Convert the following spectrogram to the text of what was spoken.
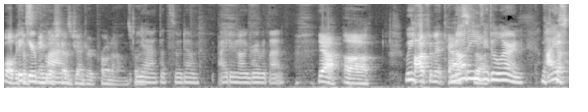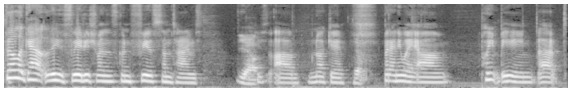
well, because English plan. has gendered pronouns, right? yeah, that's so dumb. I do not agree with that. Yeah. Uh, Which confident cast. not easy uh, to learn. I still get these Swedish ones confused sometimes. Yeah. Um, not good. Yep. But anyway, um, point being that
